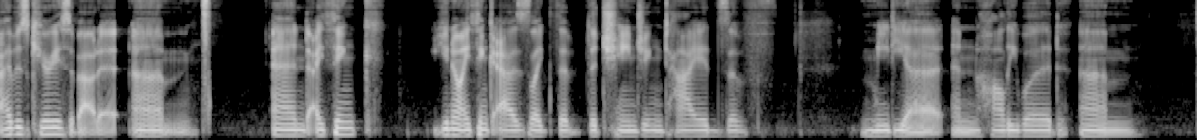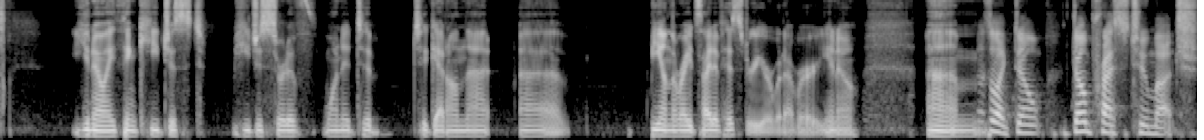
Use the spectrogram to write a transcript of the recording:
i was curious about it. Um, and i think you know i think as like the the changing tides of media and hollywood um, you know i think he just he just sort of wanted to to get on that uh, be on the right side of history or whatever, you know. Um, so like don't don't press too much.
